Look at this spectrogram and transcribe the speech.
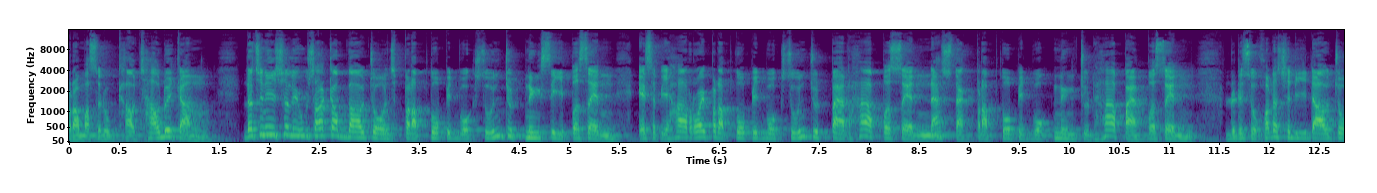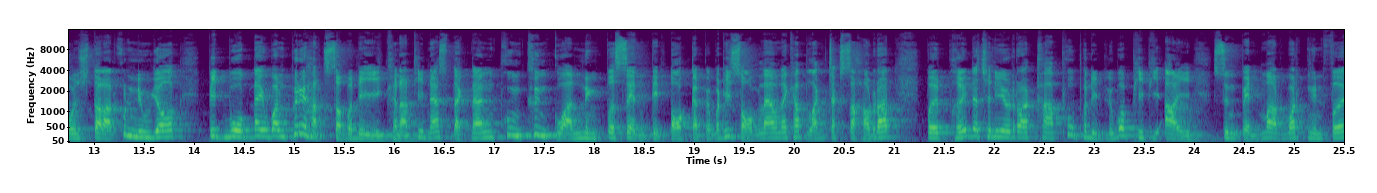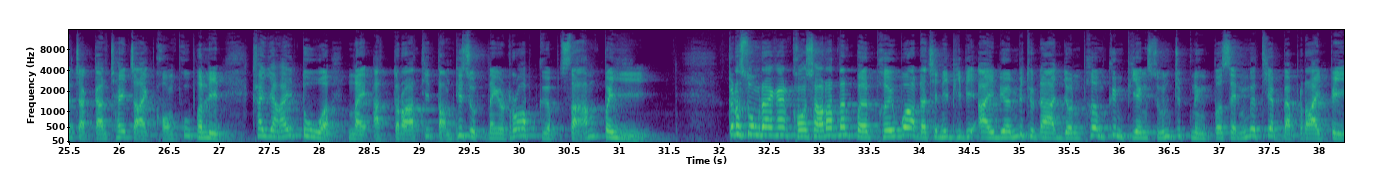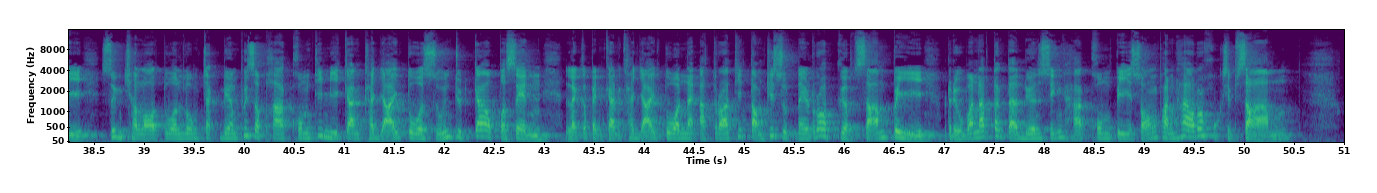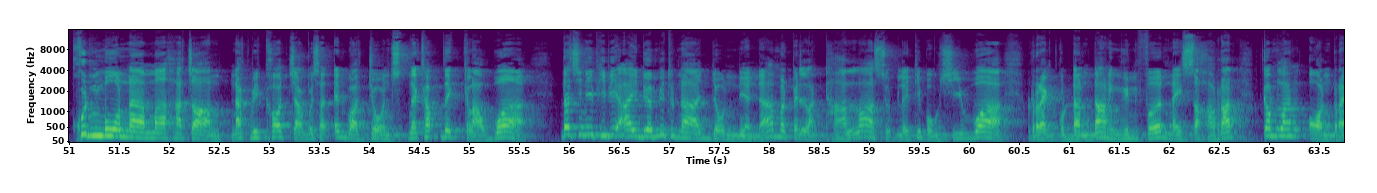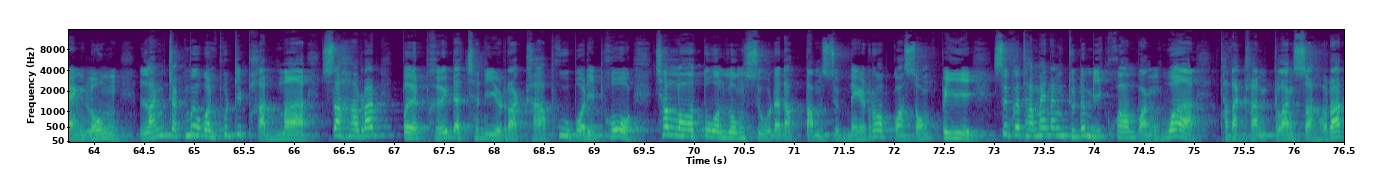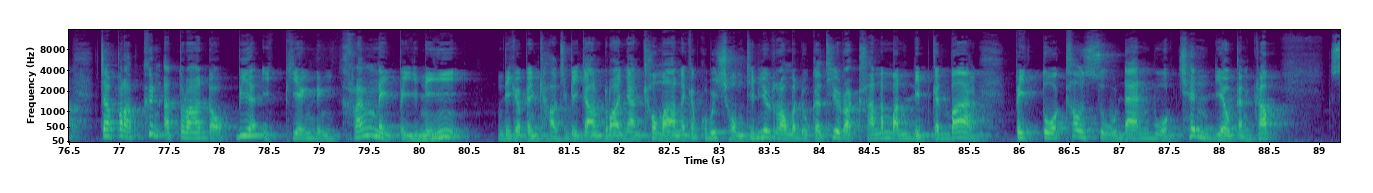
เรามาสรุปข่าวเช้าด้วยกัน ดัชนีเฉลี่ยอุตสาหกรรมดาวโจนส์ปรับตัวปิดบวก 0.14% S&P 500 ปรับตัวปิดบวก 0.85% NASDAQ ปรับตัวปิดบวก 1.58%โดยในส่วนของดัชนีดาวโจนส์ตลาดหุ้นนิวยอร์กปิดบวกในวันพฤหัสบดี ขณะที่ NASDAQ นั้นพุ่งขึ้นกว่า 1%ติดต่อกันเป็นวันที่ 2 แล้วนะครับ หลังจากสหรัฐ เปิดเผยดัชนีราคาผู้ผลิตหรือว่า PPI ซึ่งเป็นมาตรวัดเงินเฟ้อจากการใช้จ่ายของผู้ผลิต ขยายตัวในอัตราที่ต่ำที่สุดในรอบเกือบ 3 ปี กระทรวงแรงงานของสหรัฐนั้นเปิดเผยว่าดัชนี PPI เดือนมิถุนายนเพิ่มขึ้นเพียง 0.1%เมื่อเทียบแบบรายปี ซึ่งชะลอตัวลงจากเดือนพฤษภาคมที่มีการขยายตัว 0.9%และก็เป็นการขยายตัวในอัตราที่ต่ำที่สุดในรอบเกือบ 3 ปี หรือว่านับตั้งแต่เดือนสิงหาคมปี 2563คุณโมนามาฮาจานนักวิเคราะห์จากบริษัทเอ็ดวาร์ดโจนส์นะครับได้กล่าวว่า ดัชนี PPI เดือนมิถุนายนเนี่ยนะมันเป็นหลักฐานล่าสุดเลยที่บ่งชี้ว่า แรงกดดันด้านเงินเฟ้อในสหรัฐกำลังอ่อนแรงลง หลังจากเมื่อวันพุธที่ผ่านมา สหรัฐเปิดเผยดัชนีราคาผู้บริโภค ชะลอตัวลงสู่ระดับต่ำสุดในรอบกว่า 2 ปี ซึ่งก็ทำให้นักลงทุนนั้นมีความหวังว่า ธนาคารกลางสหรัฐจะปรับขึ้นอัตราดอกเบี้ยอีกเพียงหนึ่งครั้งในปีนี้ นี่ก็เป็นข่าวที่มีการรายงานเข้ามานะครับคุณผู้ชม ทีนี้เรามาดูกันที่ราคาน้ำมันดิบกันบ้าง ปิดตัวเข้าสู่แดนบวกเช่นเดียวกันครับ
